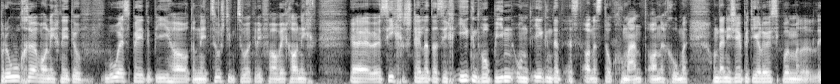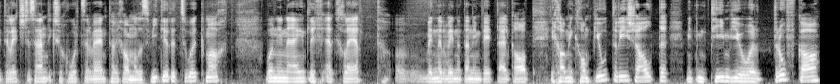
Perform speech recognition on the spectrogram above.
brauche, wo ich nicht auf USB dabei habe oder nicht sonst im Zugriff habe, wie kann ich äh, sicherstellen, dass ich irgendwo bin und irgendein, an ein Dokument ankomme. Und dann ist eben die Lösung, die wir in der letzten Sendung schon kurz erwähnt haben, ich habe mal ein Video dazu gemacht, wo ich Ihnen eigentlich erklärt, wenn er, wenn er dann im Detail geht, ich kann meinen Computer einschalten, mit dem Teamviewer draufgehen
